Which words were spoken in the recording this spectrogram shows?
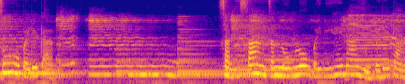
สู้ไปด้วยกัน สรรสร้างจันลงโลกใบนี้ให้น่าอยู่ไปด้วยกัน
